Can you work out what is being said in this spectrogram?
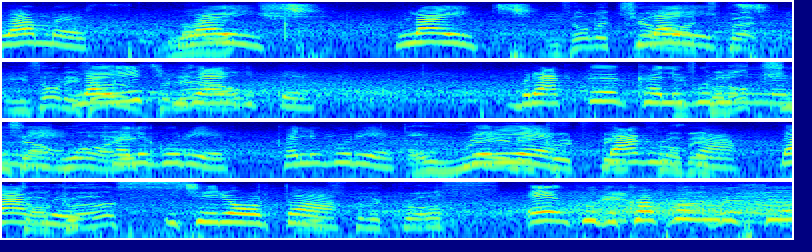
Lammers. Laiç. Laiç. Laiç. Laiç güzel gitti. Bıraktı Caliguri'nin önüne. Caliguri. Caliguri. Geriye. Douglas'a. Douglas. İçeri orta. Enkudu kafa vuruşu.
